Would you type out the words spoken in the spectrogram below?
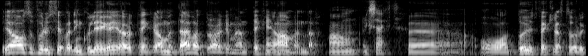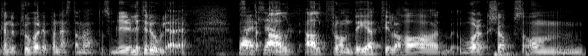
Ja, och så får du se vad din kollega gör och tänker, ja men det var ett bra argument, det kan jag använda. Ja, exakt. Eh, och då utvecklas det och då kan du prova det på nästa möte och så blir det lite roligare. Verkligen. allt, allt från det till att ha workshops om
